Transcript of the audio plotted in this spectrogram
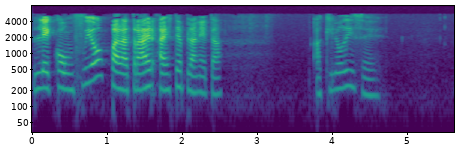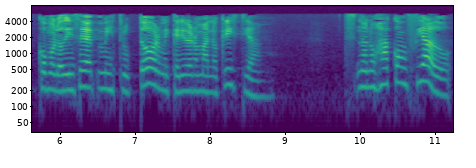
le confió para traer a este planeta. Aquí lo dice, como lo dice mi instructor, mi querido hermano Cristian, no nos ha confiado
